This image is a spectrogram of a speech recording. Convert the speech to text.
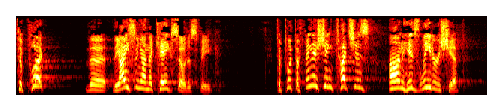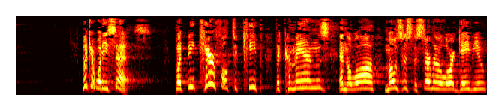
to put the, the icing on the cake, so to speak, to put the finishing touches on his leadership, look at what he says. But be careful to keep the commands and the law Moses, the servant of the Lord, gave you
